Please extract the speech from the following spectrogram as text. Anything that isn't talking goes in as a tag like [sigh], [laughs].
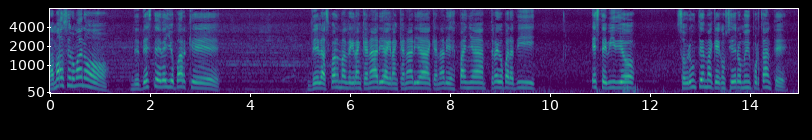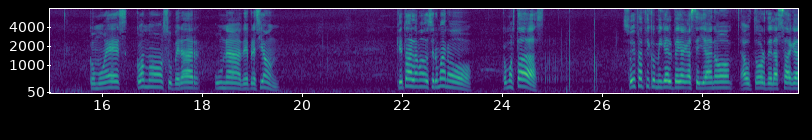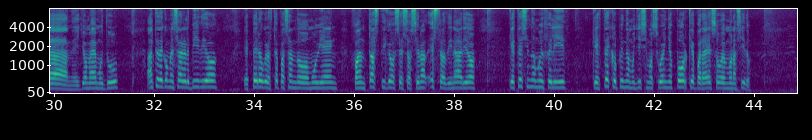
Amado ser humano, desde este bello parque de Las Palmas de Gran Canaria, Gran Canaria, Canarias, España, traigo para ti este vídeo sobre un tema que considero muy importante, como es cómo superar una depresión. ¿Qué tal, amado ser humano? ¿Cómo estás? Soy Francisco Miguel Vega Castellano, autor de la saga eh, Yo me amo tú. Antes de comenzar el vídeo, espero que lo estés pasando muy bien, fantástico, sensacional, extraordinario, que estés siendo muy feliz, que estés cumpliendo muchísimos sueños, porque para eso hemos nacido.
